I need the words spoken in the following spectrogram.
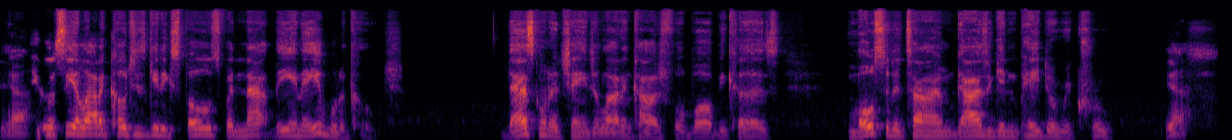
Yeah. You're gonna see a lot of coaches get exposed for not being able to coach. That's gonna change a lot in college football because most of the time guys are getting paid to recruit. Yes.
